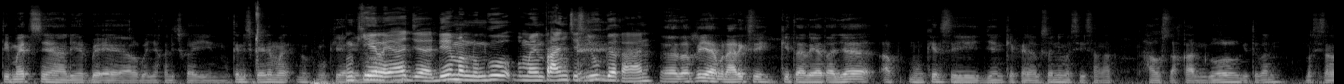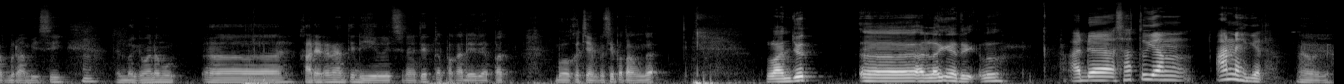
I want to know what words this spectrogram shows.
teammates-nya di RBL banyak yang disukain. Mungkin disukainnya Mukiele. Mukiele aja dia emang nunggu pemain Prancis juga kan Eh, tapi ya menarik sih kita lihat aja mungkin si Jean Kevin Agustin ini masih sangat haus akan gol gitu kan. Masih sangat berambisi. Dan bagaimana mu- eh, karirnya nanti di Leeds United? Apakah dia dapat bawa ke Championship atau enggak? Lanjut eh, ada lagi nggak Dri? Lu? Ada satu yang aneh gitu Apa tuh?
